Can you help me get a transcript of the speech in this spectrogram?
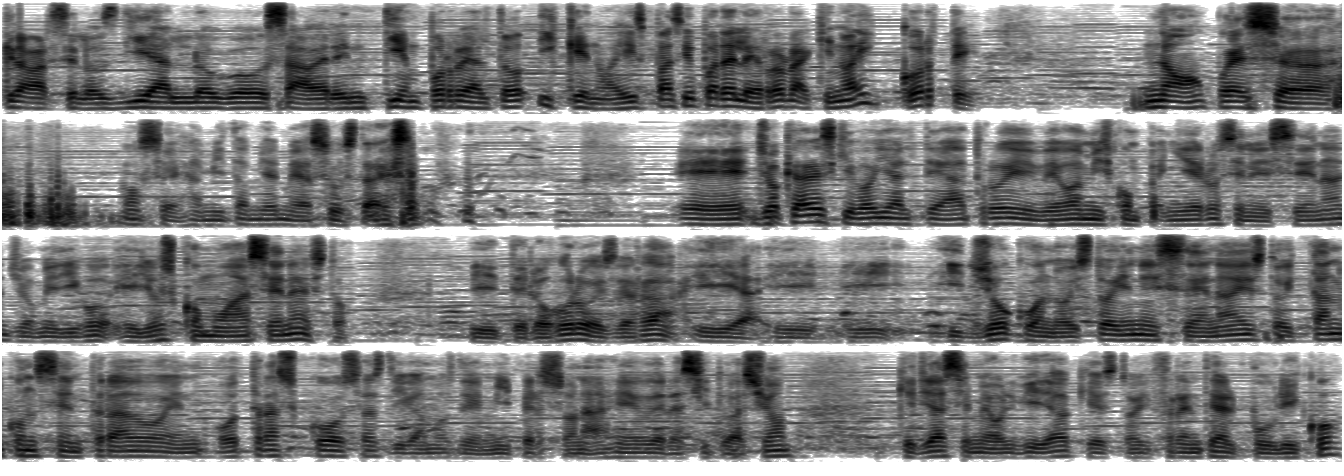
grabarse los diálogos, saber en tiempo real todo y que no hay espacio para el error, aquí no hay corte. No, pues uh, no sé, a mí también me asusta eso. eh, yo cada vez que voy al teatro y veo a mis compañeros en escena, yo me digo, ellos cómo hacen esto. Y te lo juro, es verdad. Y, y, yo cuando estoy en escena estoy tan concentrado en otras cosas, digamos, de mi personaje o de la situación, que ya se me olvida que estoy frente al público.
